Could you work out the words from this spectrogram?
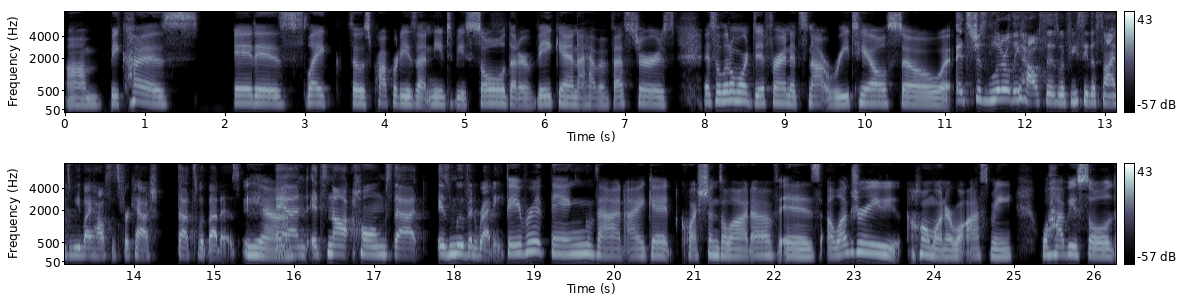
um, because it is like those properties that need to be sold that are vacant. I have investors. It's a little more different. It's not retail. So it's just literally houses. If you see the signs, we buy houses for cash. That's what that is. Yeah. And it's not homes that is move-in ready. Favorite thing that I get questions a lot of is a luxury homeowner will ask me, well, have you sold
